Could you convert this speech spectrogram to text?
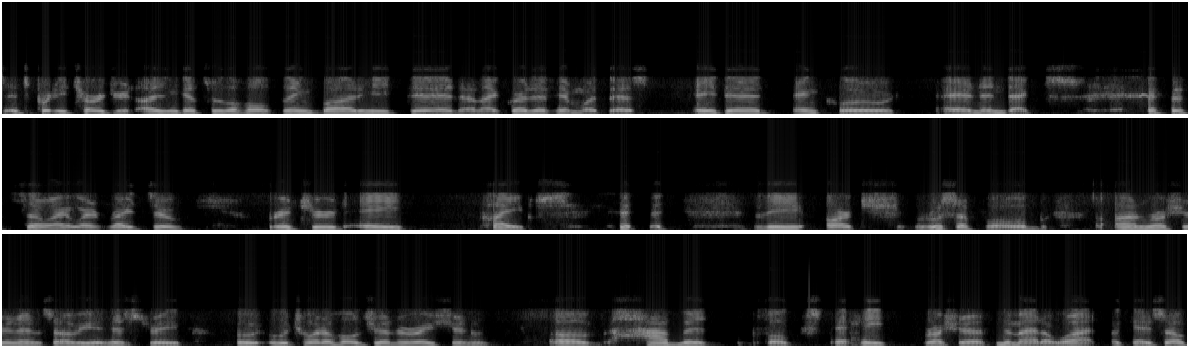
it's pretty turgid. I didn't get through the whole thing, but he did, and I credit him with this. He did include an index. so I went right to Richard A. Pipes. the arch Russophobe on Russian and Soviet history, who, who taught a whole generation of Harvard folks to hate Russia no matter what. Okay, so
